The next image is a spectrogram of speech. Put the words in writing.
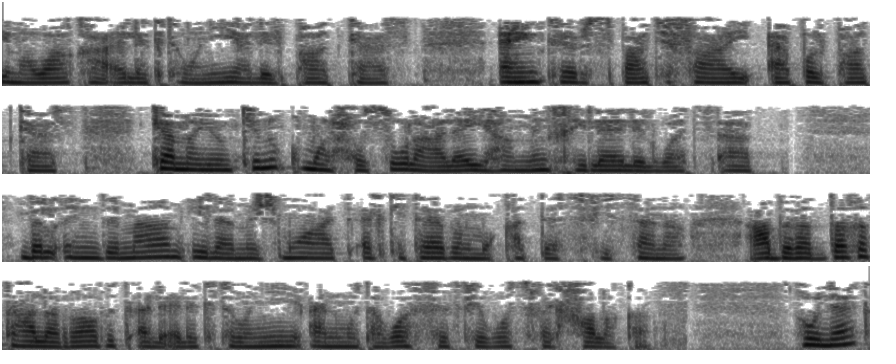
مواقع إلكترونية للبودكاست Anchor، Spotify، Apple Podcast كما يمكنكم الحصول عليها من خلال الواتساب. بالانضمام إلى مجموعة الكتاب المقدس في سنة عبر الضغط على الرابط الإلكتروني المتوفر في وصف الحلقة. هناك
